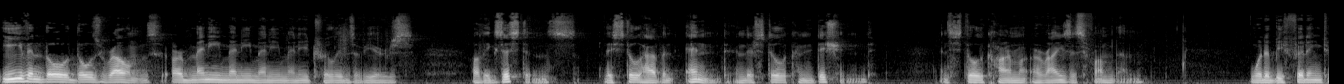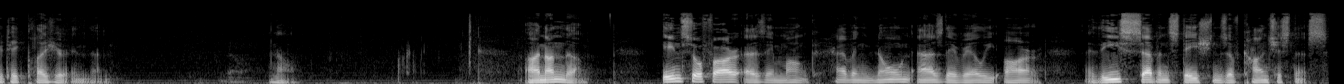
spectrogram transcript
even though those realms are many, many, many, many trillions of years of existence, They still have an end and they're still conditioned and still karma arises from them. Would it be fitting to take pleasure in them? No. No. Ananda, insofar as a monk, having known as they really are, these seven stations of consciousness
